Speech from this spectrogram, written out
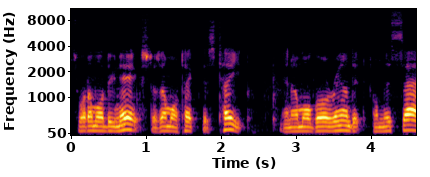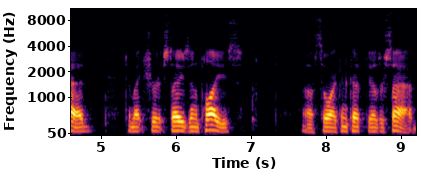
So what I'm going to do next is I'm going to take this tape and I'm going to go around it on this side to make sure it stays in place uh, so I can cut the other side.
